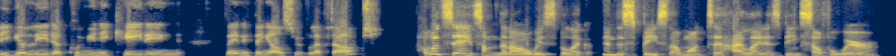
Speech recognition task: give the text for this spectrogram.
being a leader, communicating. Anything else we've left out? I would say something that I always feel like in this space I want to highlight as being self-aware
